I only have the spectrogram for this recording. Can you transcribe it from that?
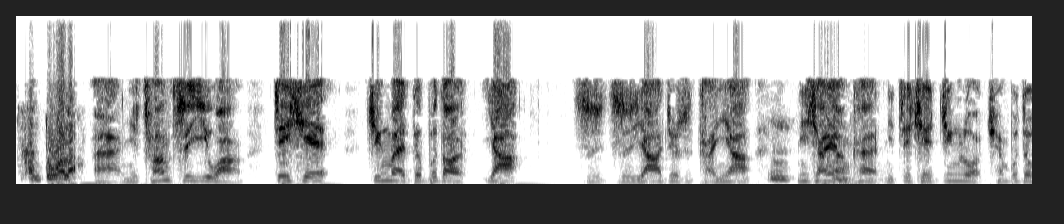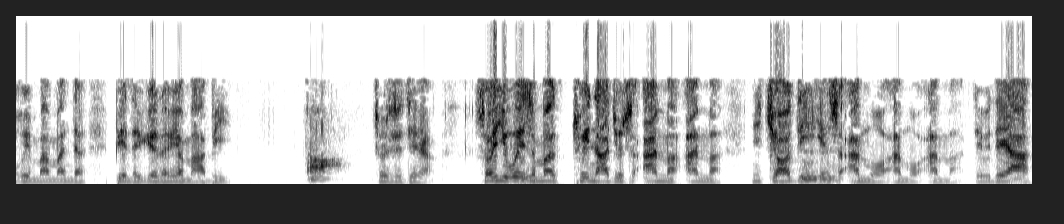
很多了。哎，你长此以往，这些经脉得不到压，指指压就是弹压。嗯你想想看，你这些经络全部都会慢慢的变得越来越麻痹，啊，就是这样。所以为什么推拿就是按嘛按嘛，你脚底也是按摩按摩按嘛，对不对啊？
